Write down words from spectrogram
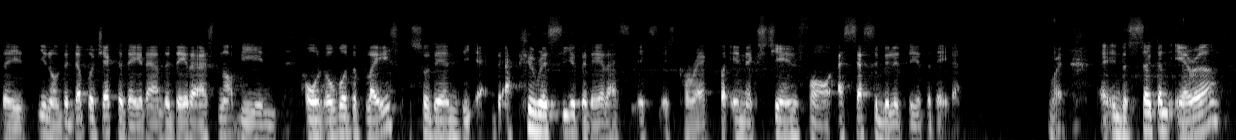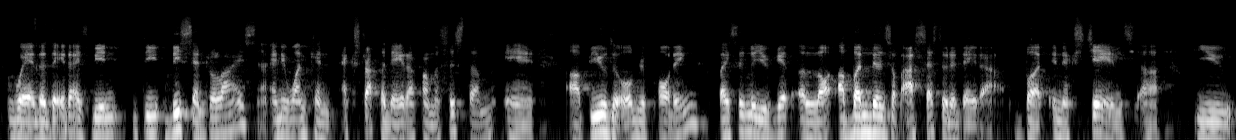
They you know they double check the data, and the data has not been all over the place. So then the, the accuracy of the data is, is, is correct, but in exchange for accessibility of the data right? In the second era where the data is being de- decentralized anyone can extract the data from a system and uh, build their own reporting. Basically you get a lot abundance of access to the data but in exchange uh, you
